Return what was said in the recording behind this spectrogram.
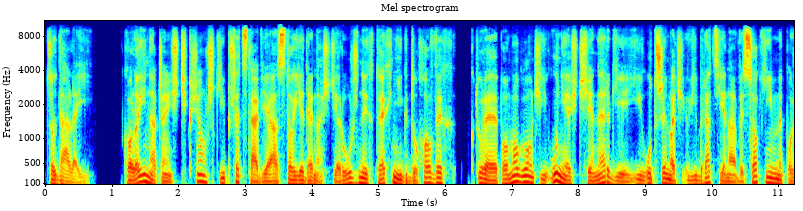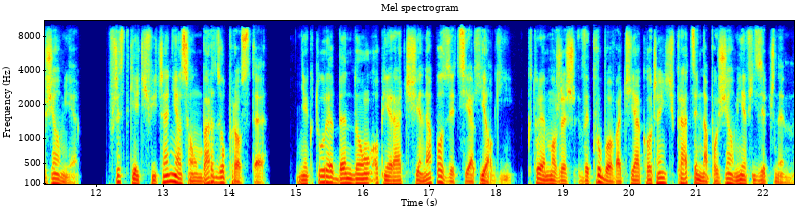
Co dalej? Kolejna część książki przedstawia 111 różnych technik duchowych, które pomogą ci unieść energię i utrzymać wibracje na wysokim poziomie. Wszystkie ćwiczenia są bardzo proste. Niektóre będą opierać się na pozycjach jogi, które możesz wypróbować jako część pracy na poziomie fizycznym.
